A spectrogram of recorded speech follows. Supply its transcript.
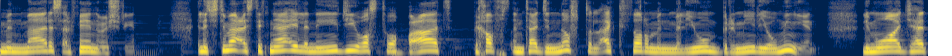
من مارس 2020 الاجتماع استثنائي لأنه يجي وسط توقعات بخفض إنتاج النفط لأكثر من مليون برميل يوميا لمواجهة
